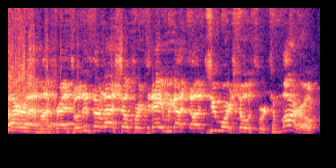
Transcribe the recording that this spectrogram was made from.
all right, my friends. Well, this is our last show for today. We got uh, two more shows for tomorrow.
